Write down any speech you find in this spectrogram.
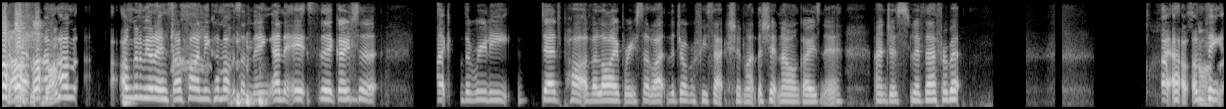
Yeah, Gareth was wrong. I'm, I'm, I'm going to be honest. I finally come up with something, and it's the go to like the really dead part of a library, so like the geography section, like the shit no one goes near, and just live there for a bit. I, I'm thinking.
